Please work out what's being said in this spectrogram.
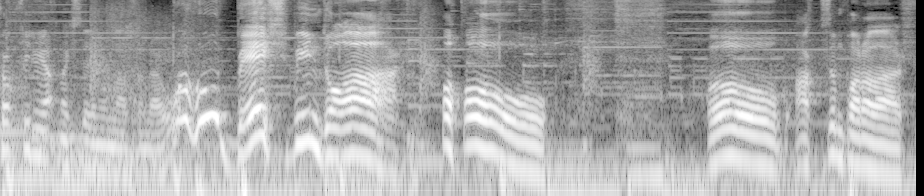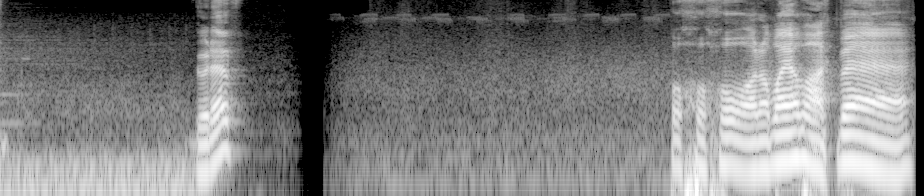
Çok film yapmak isterim bundan sonra. Woohoo! 5000 dolar! Hoho! Oh, aksın paralar. Görev? Ho ho ho arabaya bak be.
